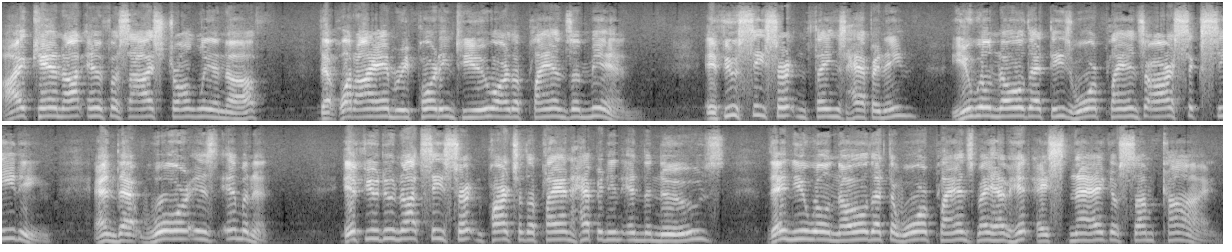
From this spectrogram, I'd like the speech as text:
I cannot emphasize strongly enough that what I am reporting to you are the plans of men. If you see certain things happening, you will know that these war plans are succeeding and that war is imminent. If you do not see certain parts of the plan happening in the news, then you will know that the war plans may have hit a snag of some kind.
